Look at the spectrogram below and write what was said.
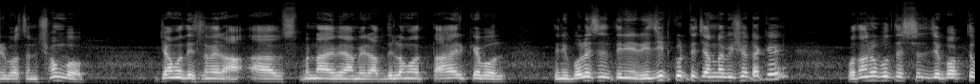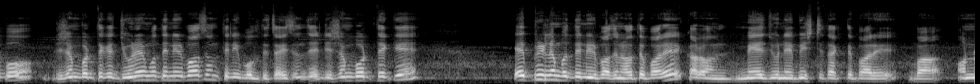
নির্বাচন সম্ভব। জামাত ইসলামের নায়েবে আমির আবদুল্লাহ তাহের কেবল তিনি বলেছেন তিনি রিজিট করতে চান না বিষয়টাকে। প্রধান উপদেষ্টার যে বক্তব্য ডিসেম্বর থেকে জুনের মধ্যে নির্বাচন, তিনি বলতে চাইছেন যে ডিসেম্বর থেকে এপ্রিলের মধ্যে নির্বাচন হতে পারে, কারণ মে, জুনে বৃষ্টি থাকতে পারে বা অন্য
